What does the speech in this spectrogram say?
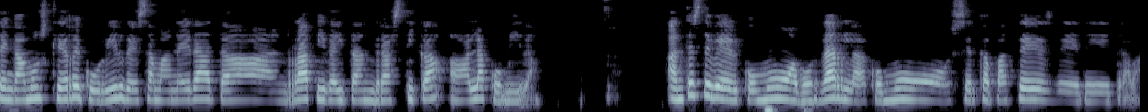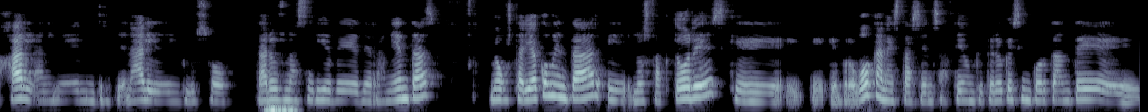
tengamos que recurrir de esa manera tan rápida y tan drástica a la comida. Antes de ver cómo abordarla, cómo ser capaces de, trabajarla a nivel nutricional y de incluso daros una serie de, herramientas, me gustaría comentar eh, los factores que, provocan esta sensación, que creo que es importante eh,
